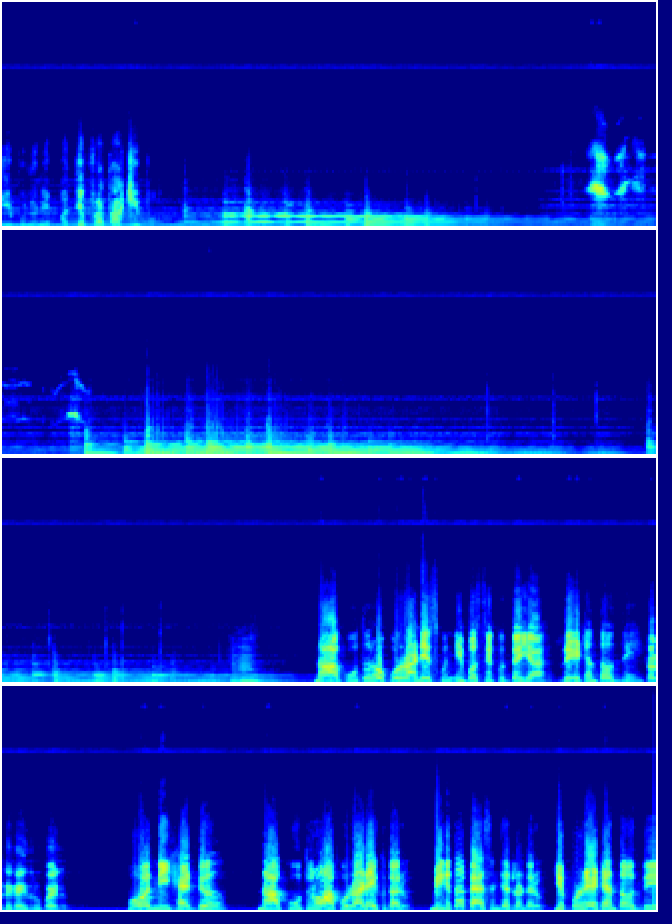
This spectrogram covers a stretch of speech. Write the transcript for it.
కీపులోనే పతివ్రత కీపు. కూతురు ఓ కుర్రాన్ని వేసుకుని నీ బస్సు ఎక్కుద్దయ్యా? రేట్ ఎంత అవుద్ది? హెడ్కి ఐదు రూపాయలు. ఓ నీ హెడ్ నా కూతురు ఆ కుర్రాడే ఎక్కుతారు. మిగతా ప్యాసింజర్లు ఉండరు. ఇప్పుడు రేట్ ఎంత అవుద్ది?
